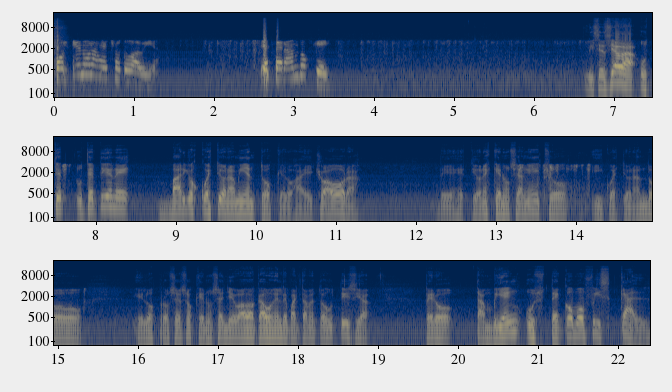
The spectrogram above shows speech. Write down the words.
¿Por qué no la has hecho todavía? ¿Esperando qué? Licenciada, usted, usted tiene varios cuestionamientos que los ha hecho ahora de gestiones que no se han hecho y cuestionando eh, los procesos que no se han llevado a cabo en el Departamento de Justicia, pero también usted como fiscal,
